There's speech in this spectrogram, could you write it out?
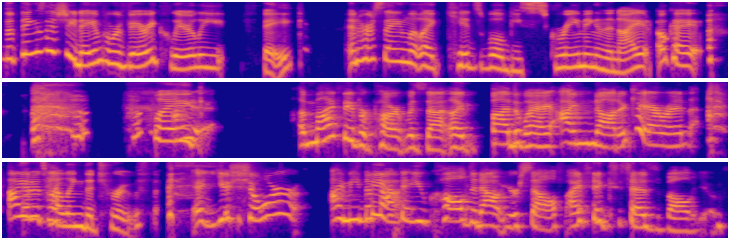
the things that she named were very clearly fake. And her saying that like kids will be screaming in the night. Okay. like I- my favorite part was that, like, by the way, I'm not a Karen. I am it's like- telling the truth. Uh, you sure? I mean, the Yeah. fact that you called it out yourself, I think, says volume.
